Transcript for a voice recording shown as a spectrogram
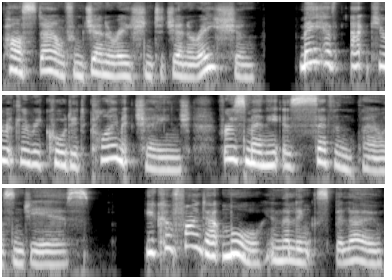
passed down from generation to generation, may have accurately recorded climate change for as many as 7,000 years. You can find out more in the links below.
